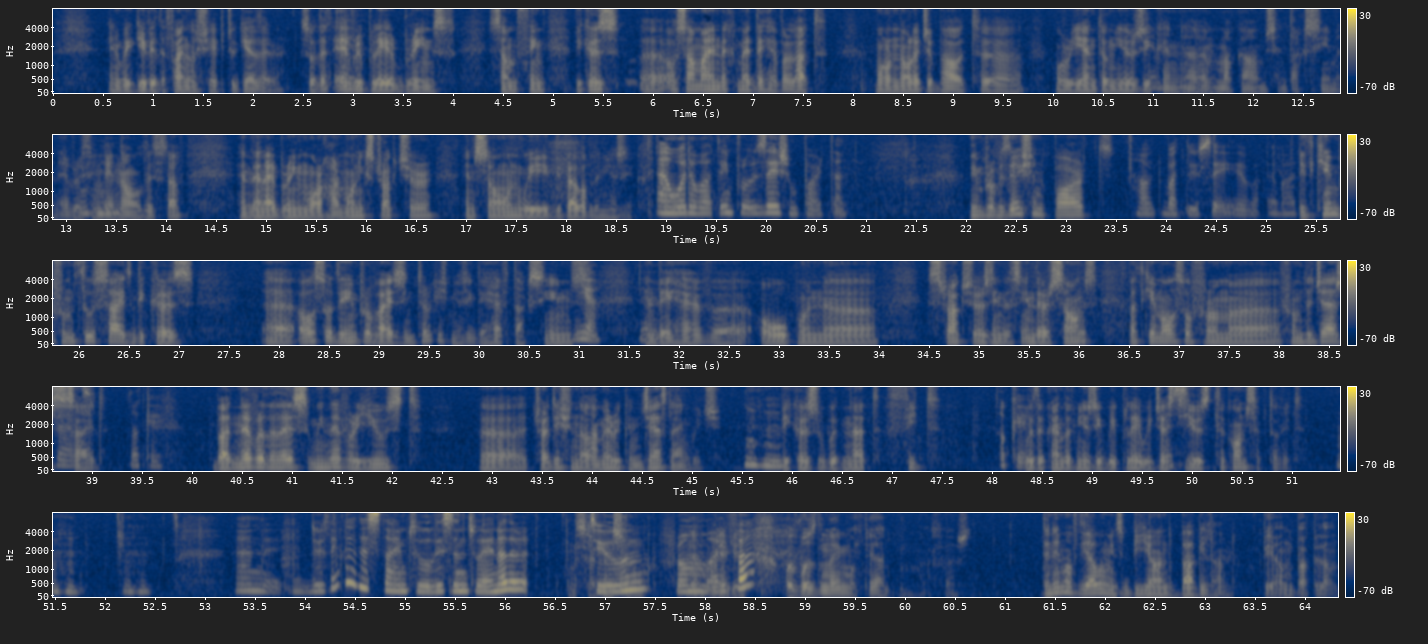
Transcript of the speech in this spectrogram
and we give it the final shape together, so that Okay. every player brings something. Because uh, Osama and Mehmet they have a lot more knowledge about uh, Oriental music Yeah. and uh, Mhm. makams and taksim and everything. They Mhm. know this stuff, and then I bring more harmonic structure and so on. We develop the music. and what about the improvisation part then? The improvisation part How? What do you say about, about it? it came from two sides because uh, also they improvise in Turkish music. They have taksims Yeah. yeah. and they have uh, open uh, structures in the, in their songs, but came also from uh, from the jazz, Jazz. side. Okay. But nevertheless, we never used uh, traditional American jazz language Mm-hmm. because it would not fit okay. with the kind of music we play. We just used the concept of it. Mm-hmm. Mm-hmm. And uh, do you think that it's time to listen to another tune song. From Yeah, maybe. Arifa? What was the name of the album at first? The name of the album is Beyond Babylon. Beyond Babylon.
